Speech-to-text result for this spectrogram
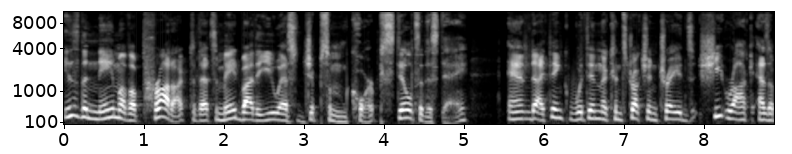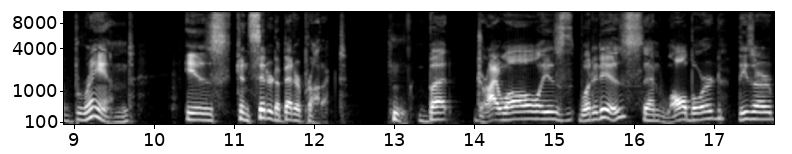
is the name of a product that's made by the U.S. Gypsum Corp. still to this day, and I think within the construction trades, sheetrock as a brand is considered a better product. Hmm. But drywall is what it is, and wallboard these are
